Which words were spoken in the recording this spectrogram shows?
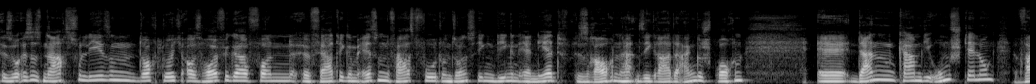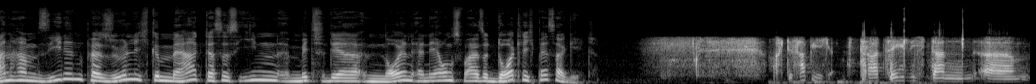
so ist es nachzulesen, doch durchaus häufiger von äh, fertigem Essen, Fastfood und sonstigen Dingen ernährt. Das Rauchen hatten Sie gerade angesprochen. Äh, dann kam die Umstellung. Wann haben Sie denn persönlich gemerkt, dass es Ihnen mit der neuen Ernährungsweise deutlich besser geht? Ach, das habe ich tatsächlich dann ähm,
